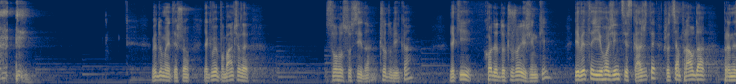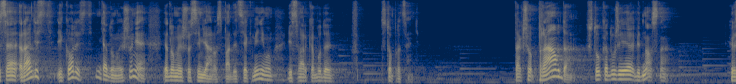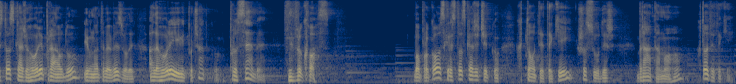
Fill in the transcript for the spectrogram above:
Ви думаєте, що як ви побачили свого сусіда, чоловіка, який ходить до чужої жінки, і ви це його жінці скажете, що ця правда принесе радість і користь? Я думаю, що ні. Я думаю, що сім'я розпадеться як мінімум, і сварка буде в 100%. Так що правда, штука дуже є відносна. Христос каже, говори правду, і вона тебе визволить. Але говори її від початку про себе, не про когось. Бо про когось Христос каже чітко, хто ти такий, що судиш брата мого? Хто ти такий?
